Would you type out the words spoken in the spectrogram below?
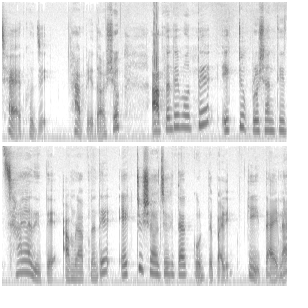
ছায়া খুঁজি। হ্যাঁ প্রিয় দর্শক, আপনাদের মধ্যে একটু প্রশান্তির ছায়া দিতে আমরা আপনাদের একটু সহযোগিতা করতে পারি। কি, তাই না?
